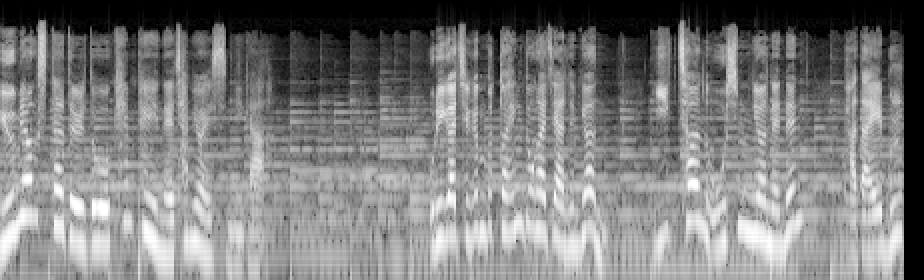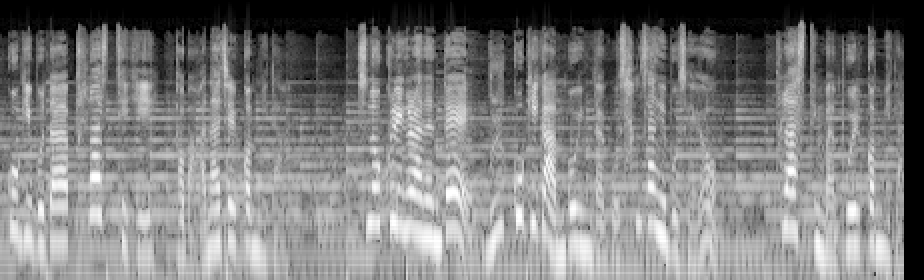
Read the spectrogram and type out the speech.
유명 스타들도 캠페인에 참여했습니다. 우리가 지금부터 행동하지 않으면 2050년에는 바다의 물고기보다 플라스틱이 더 많아질 겁니다. 스노클링을 하는데 물고기가 안 보인다고 상상해 보세요. 플라스틱만 보일 겁니다.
